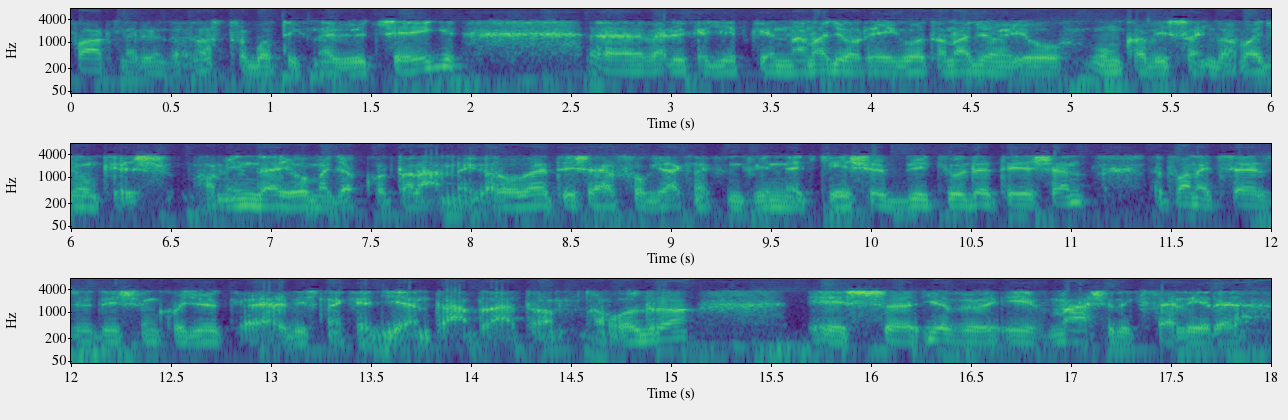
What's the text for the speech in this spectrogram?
partnerünk az Astrobotic nevű cég, ö, velük egyébként már nagyon régóta nagyon jó munkaviszonyban vagyunk, és ha minden jó megy, akkor talán még a rovert is el fogják nekünk vinni egy későbbi küldetésen. Tehát van egy szerződésünk, hogy ők elvisznek egy ilyen táblát a, Holdra, és jövő év második felére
